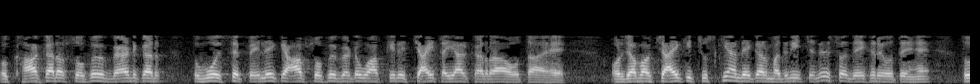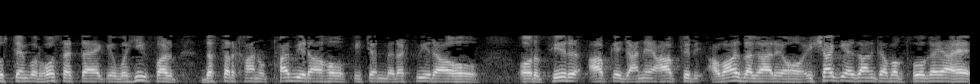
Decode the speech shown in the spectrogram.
وہ کھا کر اب سوفے پہ بیٹھ کر تو وہ اس سے پہلے کہ آپ سوفے بیٹھو وہ آپ کے لیے چائے تیار کر رہا ہوتا ہے۔ اور جب آپ چائے کی چسکیاں دے کر مدنی چینل دیکھ رہے ہوتے ہیں تو اس ٹائم پر ہو سکتا ہے کہ وہی فرد دسترخوان اٹھا بھی رہا ہو، کچن میں رکھ بھی رہا ہو اور پھر آپ کے جانے آپ پھر آواز لگا رہے ہوں۔ عشاء کی اذان کا وقت ہو گیا ہے،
